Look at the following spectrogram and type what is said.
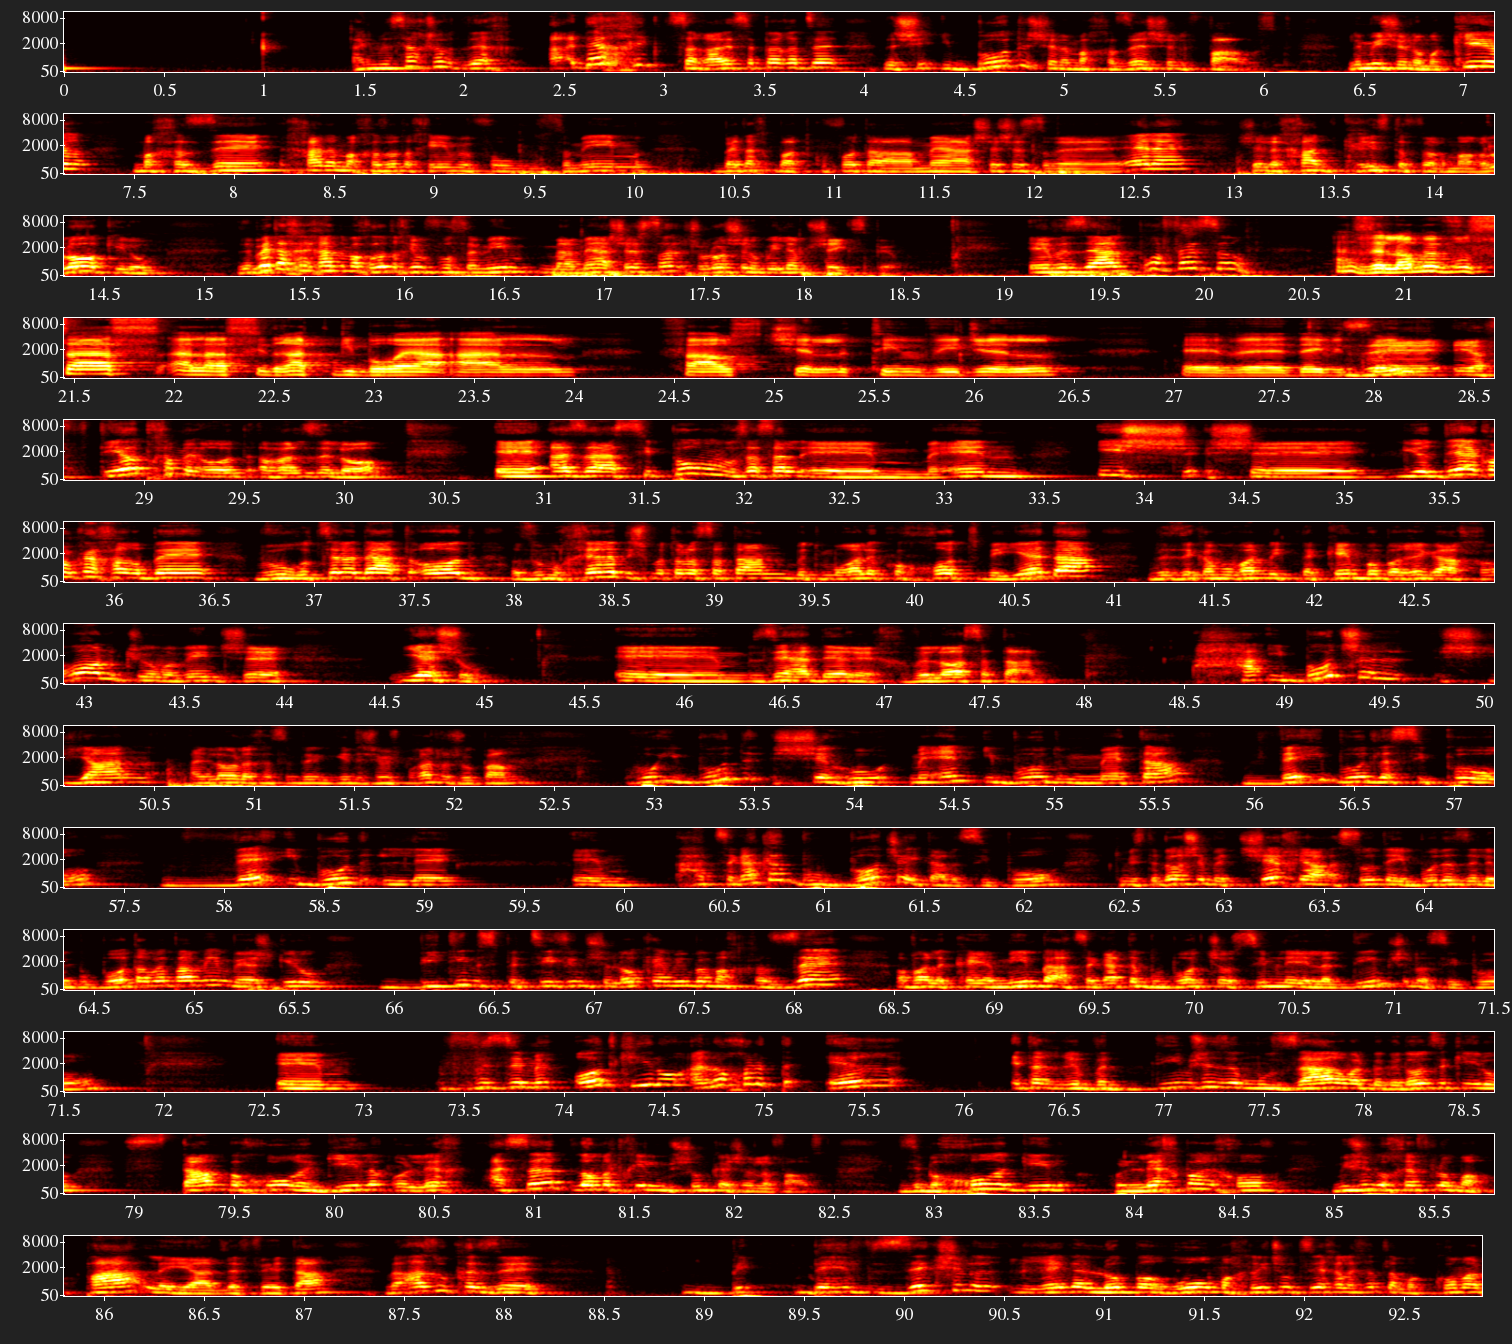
אני מנסה לחשוב את הדרך, הדרך הכי קצרה לספר את זה, זה שעיבוד של המחזה של פאוסט. למי שלא מכיר, מחזה, אחד המחזות הכי מפורסמים, בטח בתקופות המאה ה-16 האלה, של אחד כריסטופר מרלו, כאילו, זה בטח אחד המחזות הכי מפורסמים מהמאה ה-16, שהוא לא של וויליאם שייקספיר. אה, וזה על פרופסור. אז זה לא מבוסס על הסדרת גיבורי העל פאוסט של טים ויג'ל אה, ודייוויד זה קווין. יפתיע אותך מאוד, אבל זה לא. אה, אז הסיפור מבוסס על אה, מעין איש שיודע כל כך הרבה והוא רוצה לדעת עוד, אז הוא מוכר את נשמתו לשטן בתמורה לכוחות וידע, וזה כמובן מתנקם בו ברגע האחרון כשהוא מבין שישו אה, זה הדרך ולא השטן. העיבוד של יאן, אני לא הולך להגיד את השם המשפחה שלו שוב פעם, הוא עיבוד שהוא מעין עיבוד מטה ועיבוד לסיפור ועיבוד להצגת הבובות שהייתה לסיפור, כי מסתבר שבצ'כיה עשו את העיבוד הזה לבובות הרבה פעמים, ויש כאילו ביטים ספציפיים שלא קיימים במחזה, אבל קיימים בהצגת הבובות שעושים לילדים של הסיפור. אמ, וזה מאוד כאילו, אני לא יכול לתאר את הרבדים שזה מוזר, אבל בגדול זה כאילו סתם בחור רגיל הולך, הסרט לא מתחיל עם שום קשר לפאוסט. זה בחור רגיל, הולך ברחוב, מישהו דוחף לו מפה ליד לפתע, ואז הוא כזה, בהבזק של רגע לא ברור, מחליט שהוא צריך ללכת למקום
